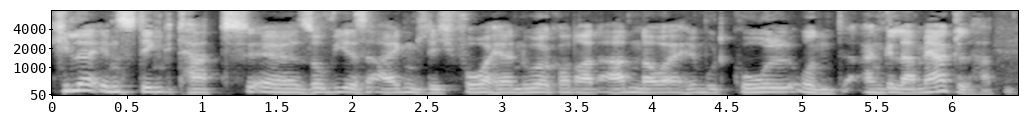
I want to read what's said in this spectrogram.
Killerinstinkt hat, äh, so wie es eigentlich vorher nur Konrad Adenauer, Helmut Kohl und Angela Merkel hatten.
